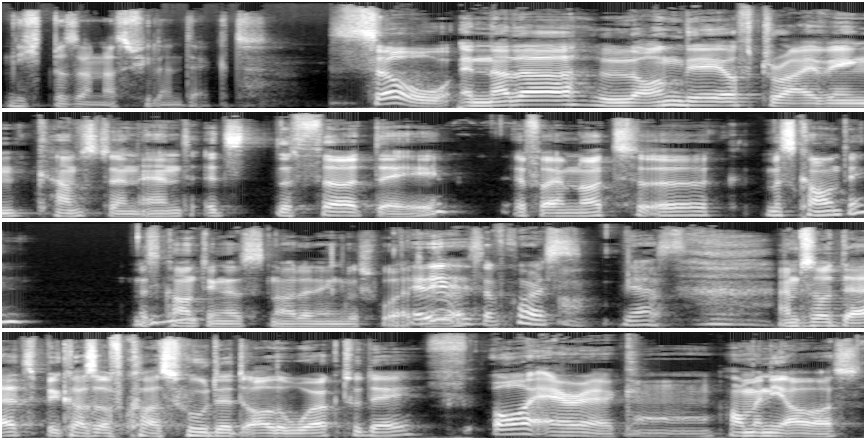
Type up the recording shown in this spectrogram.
nicht besonders viel entdeckt. So, another long day of driving comes to an end. It's the third day, if I'm not uh, miscounting. Miscounting is not an English word. It is is, of course. Yes. I'm so dead because, of course, who did all the work today? Oh, Erik. How many hours?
